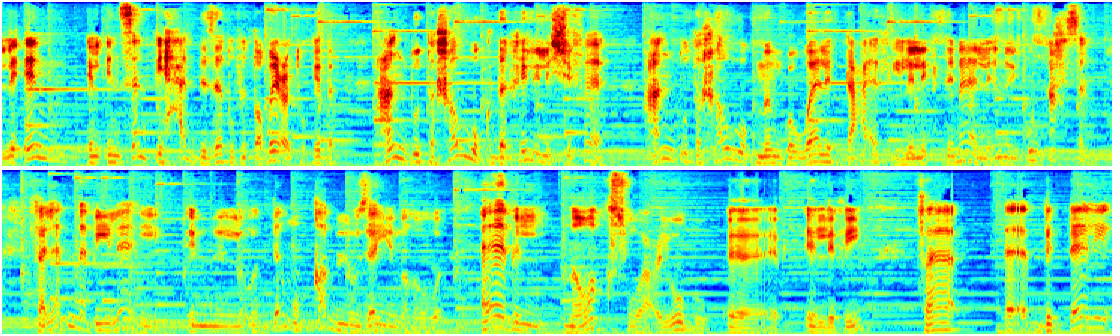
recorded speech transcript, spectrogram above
لأن الإنسان في حد ذاته في طبيعته كده عنده تشوق داخلي للشفاء عنده تشوق من جواه للتعافي للاكتمال لأنه يكون أحسن فلما بيلاقي إن اللي قدامه قبله زي ما هو قابل نواقصه وعيوبه اللي فيه فبالتالي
